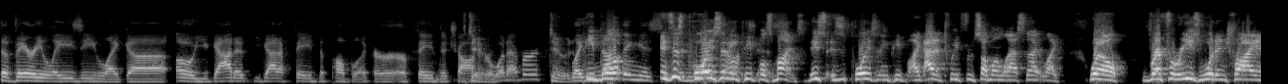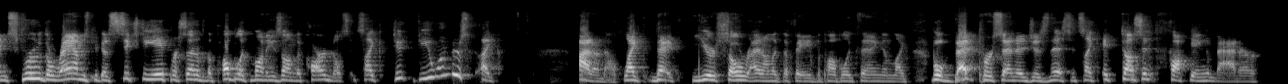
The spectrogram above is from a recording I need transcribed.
the very lazy like uh oh you gotta you gotta fade the public or, or fade the chalk Dude. or whatever Dude, like people- nothing is It's just poisoning people's minds. This, is poisoning people. I got a tweet from someone last night like, well, referees wouldn't try and screw the Rams because 68% of the public money is on the Cardinals. It's like, do, do you understand? Like, I don't know. Like that you're so right on like the fade the public thing and like, well, bet percentage is this. It's like it doesn't fucking matter.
